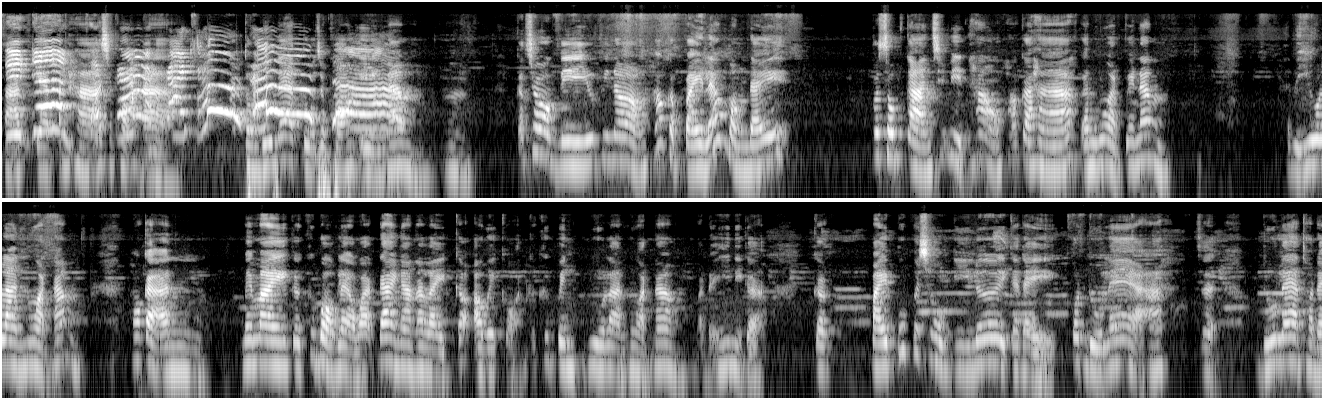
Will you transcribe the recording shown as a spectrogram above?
สรรคแก้ปัญหาเฉพาะหน้าต้องดูแลตัวเจ้าของเองนำอืมก็โชคดีอยู่พี่น้องเฮาก็ไปแล้วหม้องใดประสบการณ์ชีวิตเฮาเฮาก็หากันนวดไปนำถ้าไปอยู่ร้านนวดนำเฮาก็อัน ใหม่ๆก็คือบอกแล้วว่า ได้งานอะไรก็เอาไว้ก่อนก็คือเป็นอยู่ร้านนวดน้ำบัดนี้นี่ก็ก็ไปปุ๊บก็โชคดีเลยก็ได้คนดูแลอะจะดูแลเท่าใด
